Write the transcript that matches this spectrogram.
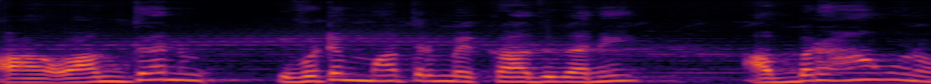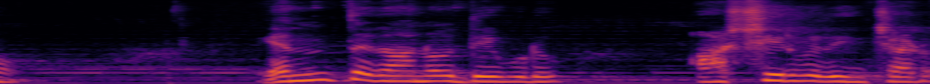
ఆ వాగ్దానం ఇవ్వటం మాత్రమే కాదు కానీ అబ్రహామును ఎంతగానో దేవుడు ఆశీర్వదించాడు.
